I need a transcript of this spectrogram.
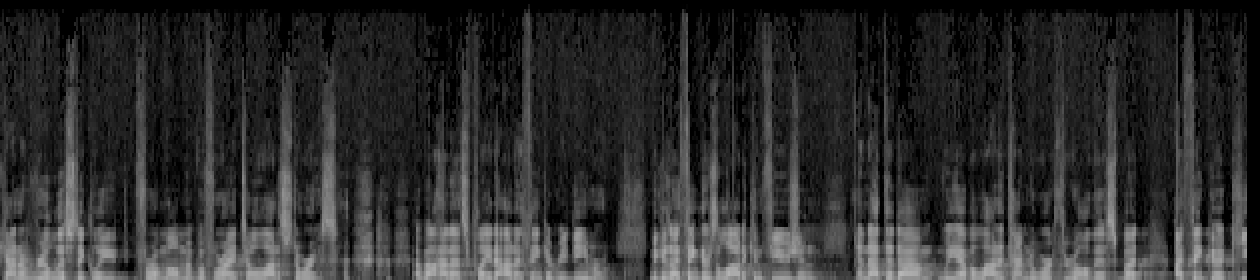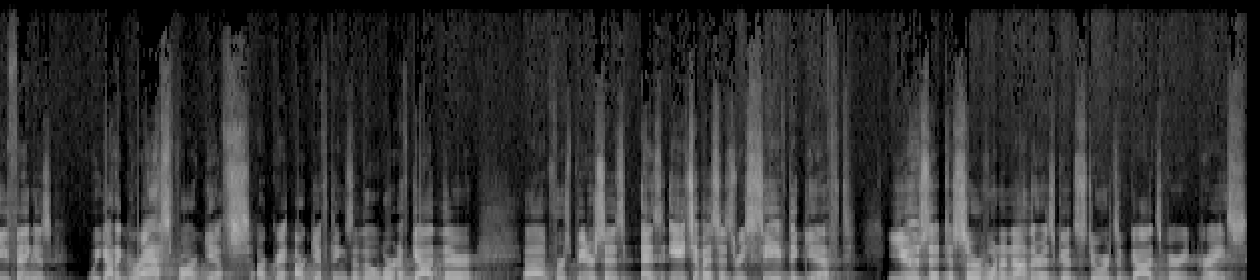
kind of realistically for a moment before I tell a lot of stories about how that's played out, I think, at Redeemer. Because I think there's a lot of confusion. And not that um, we have a lot of time to work through all this, but I think a key thing is we got to grasp our gifts, our, our giftings. The Word of God there uh, First Peter says, As each of us has received a gift, use it to serve one another as good stewards of God's varied grace.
